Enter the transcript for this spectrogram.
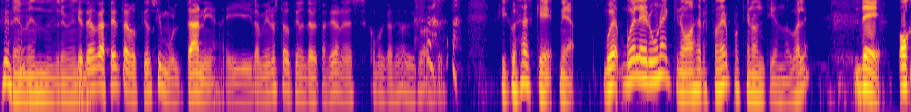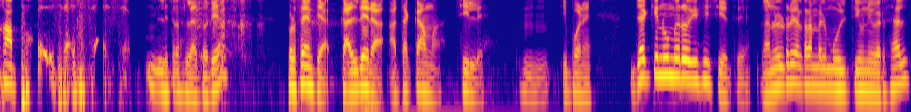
tremendo, tremendo. es que tengo que hacer traducción simultánea y lo mío no es traducción e interpretación, es comunicación visual. tío. Es que cosas que, mira, voy a, voy a leer una que no vamos a responder porque no entiendo, ¿vale? De hoja, letras aleatorias, procedencia, Caldera, Atacama, Chile. Y pone, ya que número 17 ganó el Royal Rumble Multiuniversal,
